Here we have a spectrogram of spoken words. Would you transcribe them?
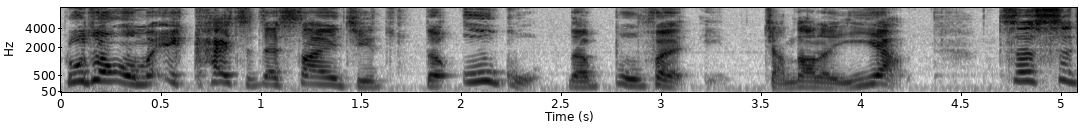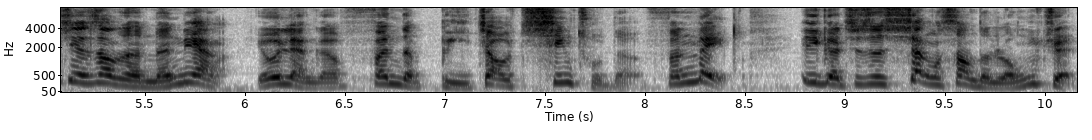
如同我们一开始在上一集的巫蛊的部分。讲到了一样，这世界上的能量有两个分的比较清楚的分类，一个就是向上的龙卷，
